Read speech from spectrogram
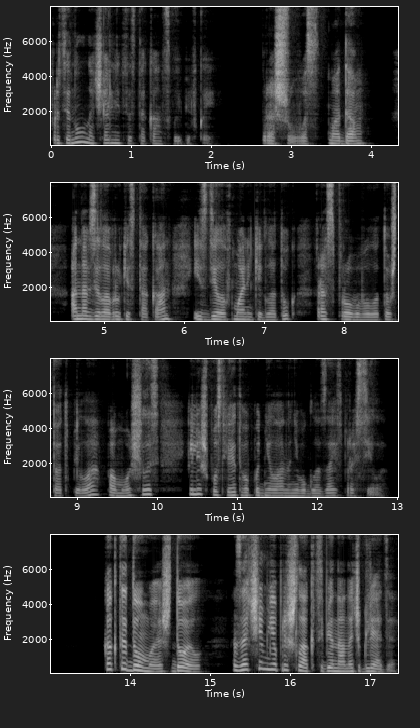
протянул начальнице стакан с выпивкой. «Прошу вас, мадам». Она взяла в руки стакан и, сделав маленький глоток, распробовала то, что отпила, поморщилась и лишь после этого подняла на него глаза и спросила. «Как ты думаешь, Дойл, зачем я пришла к тебе на ночь глядя?»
